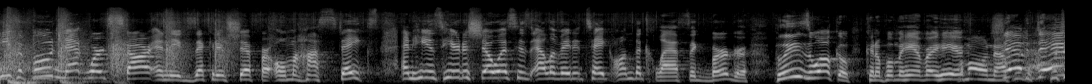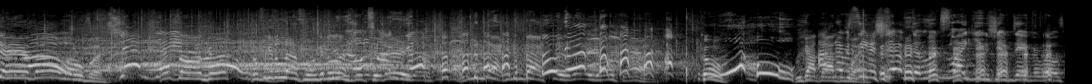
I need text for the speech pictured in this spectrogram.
He's a Food Network star and the executive chef for Omaha Steaks. And he is here to show us his elevated take on the classic burger. Please welcome, can I put my hand right here? Come on now. Chef put, David put your hands Rose. all over. Chef David That's all good. Rose. Don't forget the left one. Get the left Oh one too. There you go. Get the back. Get the back too. There you go. Okay. Cool. Woo! We got that I've never seen a chef that looks like you, Chef David Rose.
